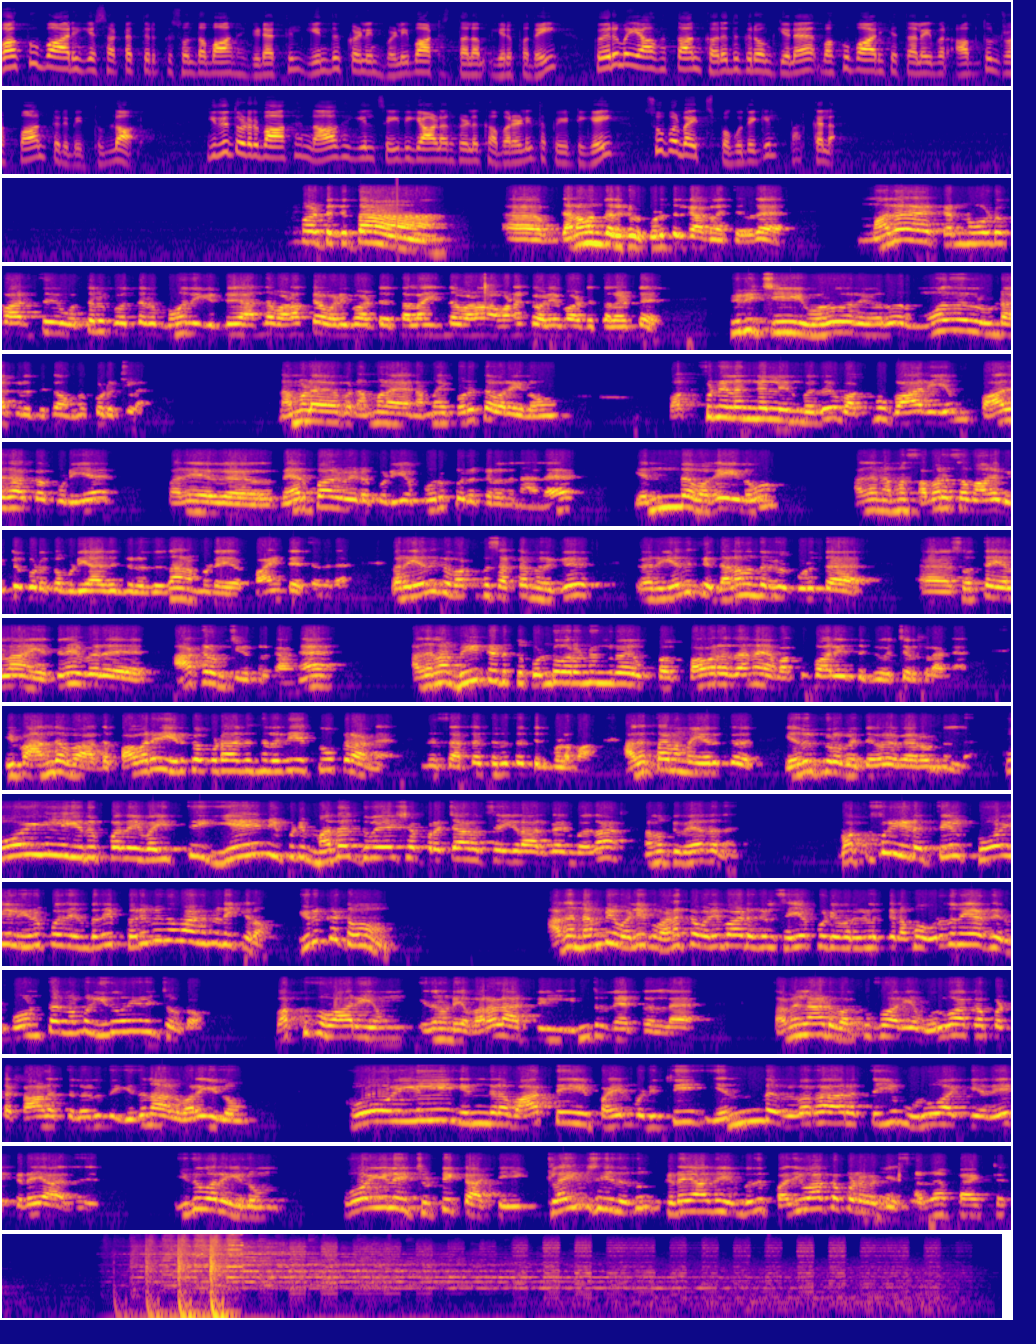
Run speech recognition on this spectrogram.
வக்பு வாரிய சட்டத்திற்கு சொந்தமான இடத்தில் இந்துக்களின் வழிபாட்டு ஸ்தலம் இருப்பதை பெருமையாகத்தான் கருதுகிறோம் என வக்பு வாரிய தலைவர் அப்துல் ரஹ்மான் தெரிவித்துள்ளார். இது தொடர்பாக நாகையில் செய்தியாளர்களுக்கு அவர் அளித்த பேட்டியை சூப்பர் பைட்ஸ் பகுதியில் பார்க்கலாம். வழிபாட்டுக்கு தான் தனவந்தர்கள் கொடுத்திருக்காங்களே தவிர மத கண்ணோடு பார்த்து ஒருத்தருக்கு ஒருத்தர் மோதிக்கிட்டு அந்த வணக்க வழிபாட்டு தலம் இந்த வணக்க வழிபாட்டு தலம்ட்டு பிரிச்சு ஒருவரை ஒருவர் மோதல் உண்டாக்குறதுக்கு அவங்க கொடுக்கல. நம்மளை நம்மளை நம்மை பொறுத்த வரையிலும் வக்ஃபு நிலங்கள் என்பது வக்ஃபு வாரியம் பாதுகாக்கக்கூடிய மேற்பார்வையிடக்கூடிய பொறுப்பு இருக்கிறதுனால எந்த வகையிலும் அதை நம்ம சமரசமாக விட்டு கொடுக்க முடியாதுங்கிறது தான் நம்முடைய பாயிண்டே தவிர. வேற எதுக்கு வக்ஃபு சட்டம் இருக்கு? வேற எதுக்கு தனவந்தர்கள் கொடுத்த சொத்தை எல்லாம் எத்தனை பேர் ஆக்கிரமிச்சுக்கிட்டு இருக்காங்க? அதெல்லாம் மீட்டெடுத்து கொண்டு வரணுங்கிற பவரை தானே வக்ஃபு வாரியத்துக்கு வச்சிருக்கிறாங்க. இப்ப அந்த அந்த பவரே இருக்கக்கூடாதுங்கிறதையே தூக்குறாங்க இந்த சட்ட திருத்தத்தின் மூலமா. அதைத்தான் நம்ம எதிர்க்க எதிர்க்கிறோமே தவிர வேற ஒண்ணும் இல்ல. கோயில் இருப்பதை வைத்து ஏன் இப்படி மத துவேஷ பிரச்சாரம் செய்கிறார்கள் என்பதுதான் நமக்கு வேதனை. வக்ஃபு இடத்தில் கோயில் இருப்பது என்பதை பெருமிதமாக நினைக்கிறோம். இருக்கட்டும். அதை நம்பி வழி வணக்க வழிபாடுகள் செய்யக்கூடியவர்களுக்கு நம்ம உறுதுணையாக இருப்போம் தான் நம்ம இதுவரையிலும் சொல்றோம். வக்குப்பு வாரியம் இதனுடைய வரலாற்றில் இன்று நேற்றல்ல. தமிழ்நாடு வக்குப்பு வாரியம் உருவாக்கப்பட்ட காலத்திலிருந்து இது நாள் வரையிலும் கோயில் என்கிற வார்த்தையை பயன்படுத்தி எந்த விவகாரத்தையும் உருவாக்கியதே கிடையாது. இதுவரையிலும் கோயிலை சுட்டிக்காட்டி கிளைம் செய்ததும் கிடையாது என்பது பதிவாக்கப்பட வேண்டிய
